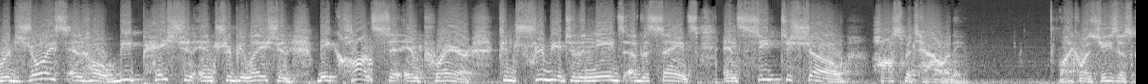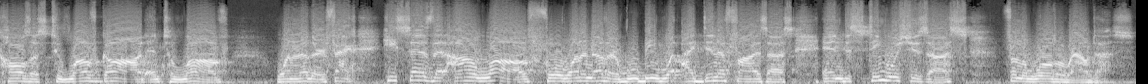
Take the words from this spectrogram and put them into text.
Rejoice in hope. Be patient in tribulation. Be constant in prayer. Contribute to the needs of the saints and seek to show hospitality. Likewise, Jesus calls us to love God and to love one another. In fact, he says that our love for one another will be what identifies us and distinguishes us from the world around us.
